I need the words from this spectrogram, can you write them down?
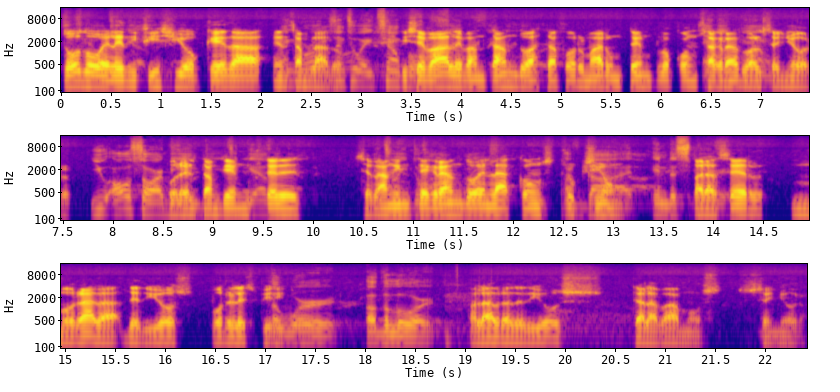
todo el edificio queda ensamblado y se va levantando hasta formar un templo consagrado al Señor. Por él también ustedes se van integrando en la construcción para ser morada de Dios por el Espíritu. Palabra de Dios, te alabamos, Señor.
